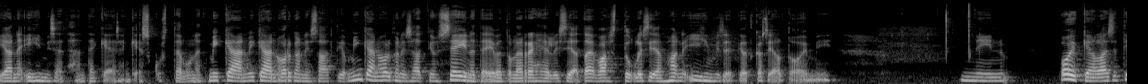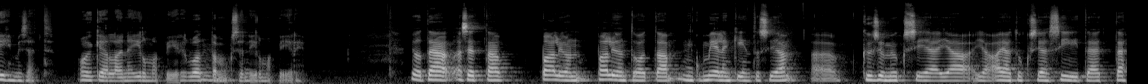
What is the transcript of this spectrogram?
ja ne ihmiset hän tekee sen keskustelun. Että mikään, mikään, organisaatio, minkään organisaation seinät eivät ole rehellisiä tai vastuullisia, vaan ne ihmiset, jotka siellä toimii. Niin oikeanlaiset ihmiset, oikeanlainen ilmapiiri, luottamuksen mm. ilmapiiri. Joo, tämä asettaa paljon, paljon tuota, niin kuin mielenkiintoisia kysymyksiä ja, ja ajatuksia siitä, että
